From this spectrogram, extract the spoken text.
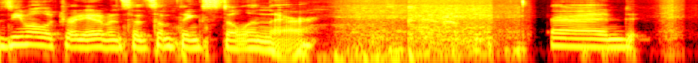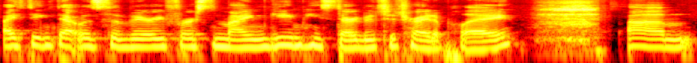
Zemo looked right at him and said, Something's still in there. And I think that was the very first mind game he started to try to play. Um,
